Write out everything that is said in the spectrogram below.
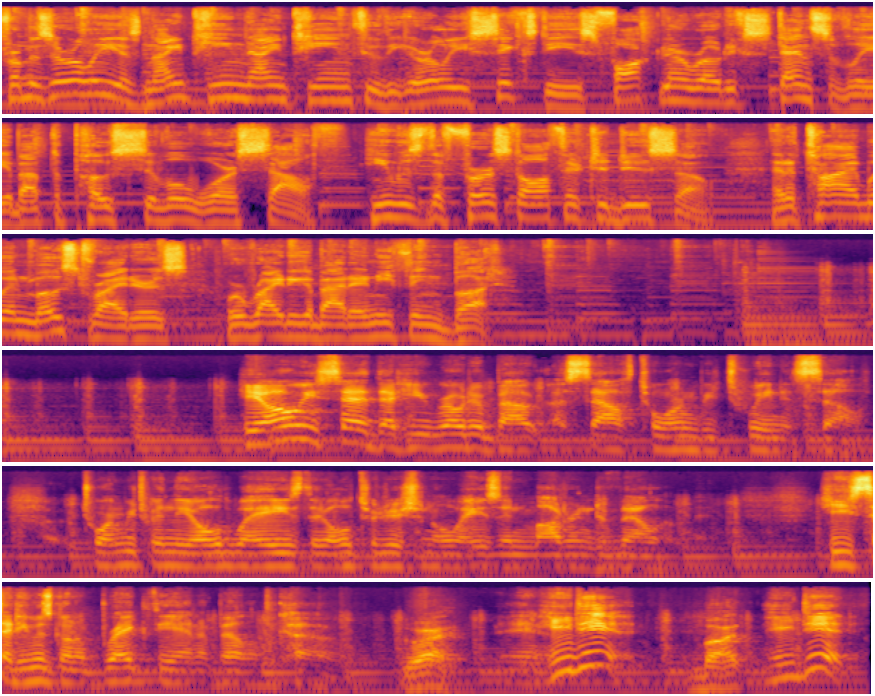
From as early as 1919 through the early 60s, Faulkner wrote extensively about the post Civil War South. He was the first author to do so, at a time when most writers were writing about anything but. He always said that he wrote about a South torn between itself, torn between the old ways, the old traditional ways, and modern development. He said he was going to break the antebellum code, Right. and he did. But He did.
